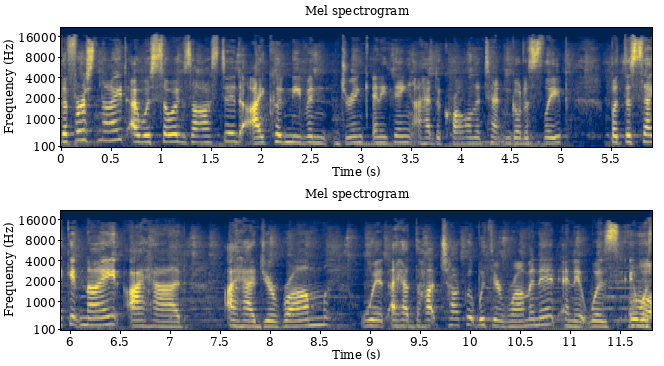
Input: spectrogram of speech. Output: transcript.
the first night I was so exhausted I couldn't even drink anything. I had to crawl in the tent and go to sleep. But the second night I had I had your rum with I had the hot chocolate with your rum in it and it was it was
